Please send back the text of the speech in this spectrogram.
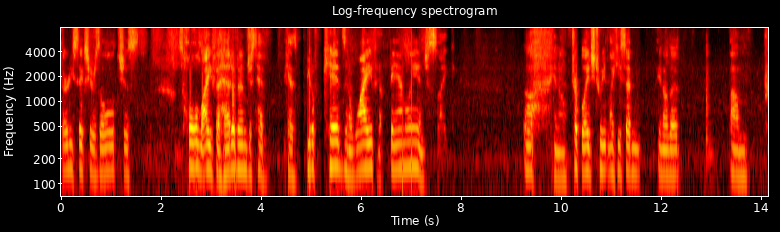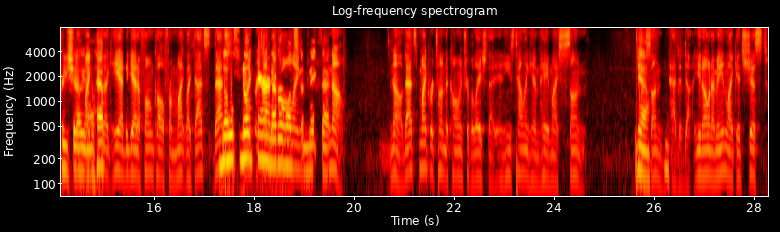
36 years old just his whole life ahead of him. Just had he has beautiful kids and a wife and a family, and just like, oh, you know, Triple H tweeting like he said, in, you know, the um pre-show. you Mike, know, have like he had to get a phone call from Mike. Like that's that's no no Mike parent Rotunda ever wants to make that. No, no, that's Mike Rotunda calling Triple H that, and he's telling him, "Hey, my son, my Yeah, son had to die." You know what I mean? Like it's just,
